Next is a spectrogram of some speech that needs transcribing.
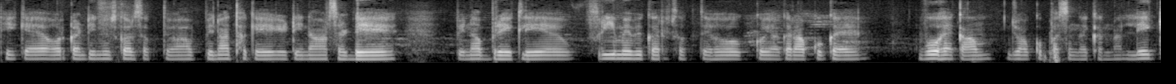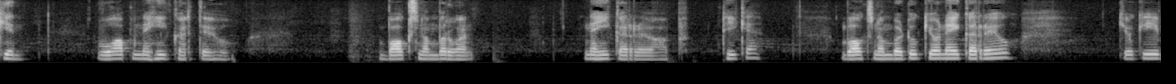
ठीक है, और कंटिन्यूस कर सकते हो आप, बिना थके एटीन आवर्स अ डे बिना ब्रेक लिए फ्री में भी कर सकते हो, कोई अगर आपको कहे, वो है काम जो आपको पसंद है करना, लेकिन वो आप नहीं करते हो। बॉक्स नंबर वन नहीं कर रहे हो आप, ठीक है? बॉक्स नंबर टू क्यों नहीं कर रहे हो? क्योंकि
